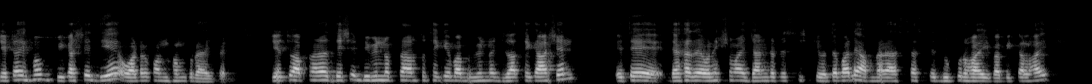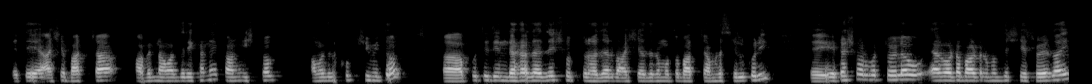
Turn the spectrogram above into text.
যেটাই হোক বিকাশে দিয়ে অর্ডার কনফার্ম করে আসবেন। যেহেতু আপনারা দেশের বিভিন্ন প্রান্ত থেকে বা বিভিন্ন জেলা থেকে আসেন, এতে দেখা যায় অনেক সময় যানজটের সৃষ্টি হতে পারে। আপনারা আস্তে আস্তে দুপুর হয় বা বিকাল হয়, এতে আসে বাচ্চা পাবেন না আমাদের এখানে, কারণ স্টক আমাদের খুব সীমিত। প্রতিদিন দেখা যায় যে সত্তর হাজার বা আশি হাজারের মতো বাচ্চা আমরা সেল করি। এটা সর্বোচ্চ হলেও এগারোটা বারোটার মধ্যে শেষ হয়ে যায়।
